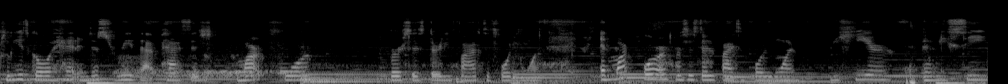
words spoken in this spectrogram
please go ahead and just read that passage, Mark 4, verses 35 to 41. In Mark 4, verses 35 to 41, we hear and we see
